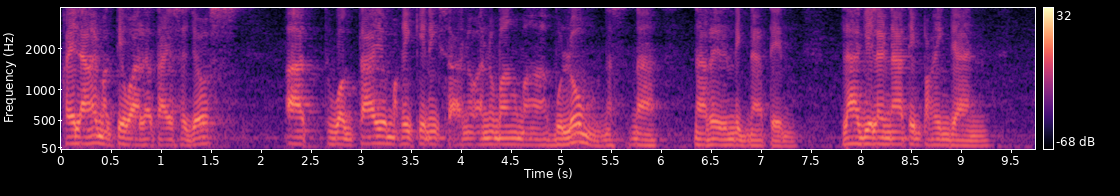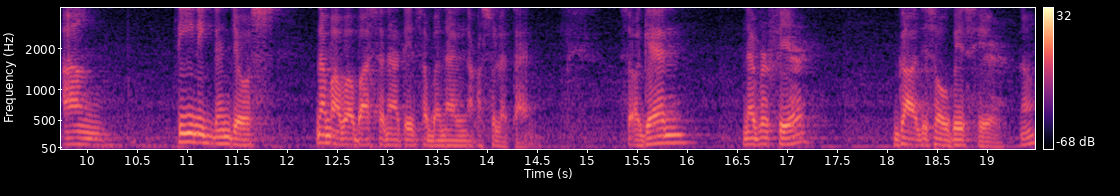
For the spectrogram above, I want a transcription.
Kailangan magtiwala tayo sa Diyos at huwag tayo makikinig sa ano-anumang mga bulong na, na naririnig natin. Lagi lang natin pakinggan ang tinig ng Diyos na mababasa natin sa banal na kasulatan. So again, never fear. God is always here. No?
